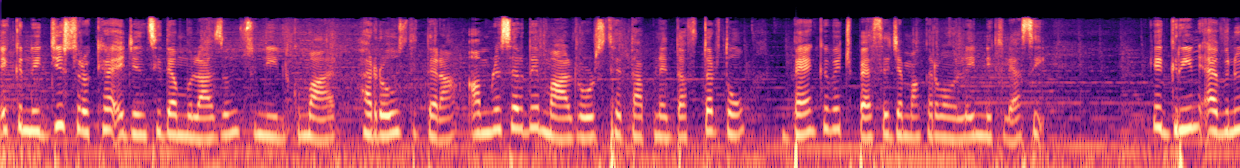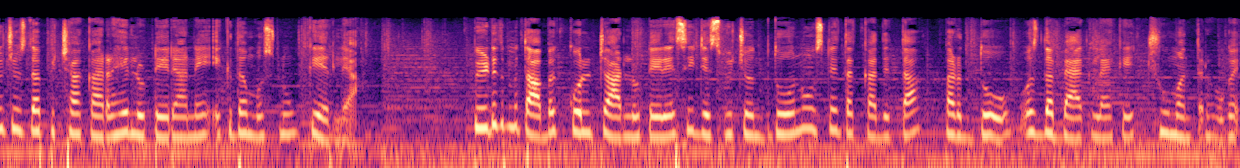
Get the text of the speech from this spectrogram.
ਇੱਕ ਨਿੱਜੀ ਸੁਰੱਖਿਆ ਏਜੰਸੀ ਦਾ ਮੁਲਾਜ਼ਮ ਸੁਨੀਲ ਕੁਮਾਰ ਹਰ ਰੋਜ਼ ਦੀ ਤਰ੍ਹਾਂ ਅੰਮ੍ਰਿਤਸਰ ਦੇ ਮਾਲ ਰੋਡ ਸਥਿਤ ਆਪਣੇ ਦਫ਼ਤਰ ਤੋਂ ਬੈਂਕ ਵਿੱਚ ਪੈਸੇ ਜਮ੍ਹਾਂ ਕਰਵਾਉਣ ਲਈ ਨਿਕਲਿਆ ਸੀ। ਕਿ ਗ੍ਰੀਨ ਐਵਨਿਊ 'ਚ ਉਸ ਦਾ ਪਿੱਛਾ ਕਰ ਰਹੇ ਲੁਟੇਰਿਆਂ ਨੇ ਇੱਕਦਮ ਉਸ ਨੂੰ ਘੇਰ ਲਿਆ। ਪੀੜਤ ਮੁਤਾਬਕ ਕੁੱਲ 4 ਲੁਟੇਰੇ ਸੀ, ਜਿਸ ਵਿੱਚੋਂ ਦੋ ਨੂੰ ਉਸਨੇ ਧੱਕਾ ਦਿੱਤਾ, ਪਰ ਦੋ ਉਸ ਦਾ ਬੈਗ ਲੈ ਕੇ ਛੂ ਹੋ ਗਏ।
